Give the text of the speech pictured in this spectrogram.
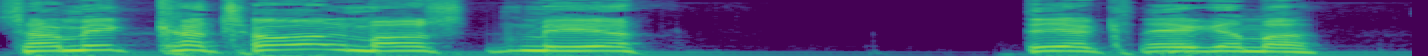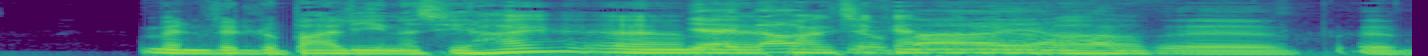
som ikke kan tåle mosten mere. Det har knækket mig. Men vil du bare lige ind og sige hej øh, Ja, med var praktikanterne? bare, jeg har eller- øh, øh,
